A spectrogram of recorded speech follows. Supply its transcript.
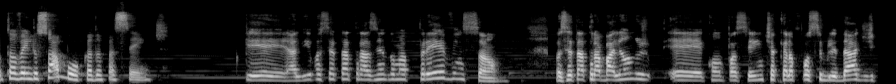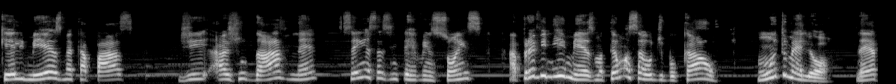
estou vendo só a boca do paciente? Porque ali você está trazendo uma prevenção. Você está trabalhando é, com o paciente aquela possibilidade de que ele mesmo é capaz de ajudar, né, sem essas intervenções, a prevenir mesmo, a ter uma saúde bucal muito melhor, né?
